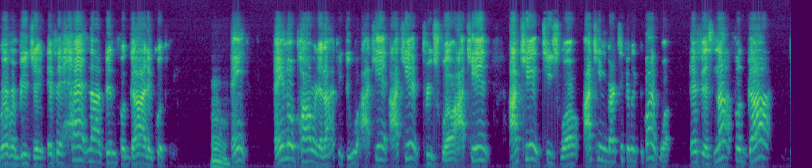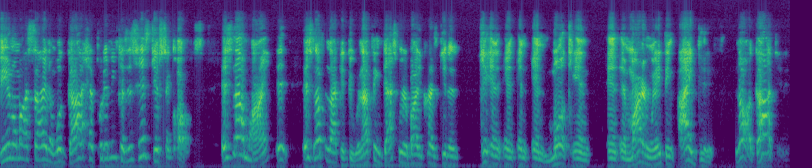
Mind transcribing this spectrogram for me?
Reverend BJ, if it had not been for God equipping me. Mm. Ain't ain't no power that I can do. I can't I can't preach well. I can't I can't teach well. I can't even articulate the Bible well. If it's not for God being on my side and what God had put in me, because it's His gifts and calls. It's not mine. It, it's nothing I can do. And I think that's where the body get in, get in, in, in, muck and, and, and miring when they think I did it. No, God did it.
